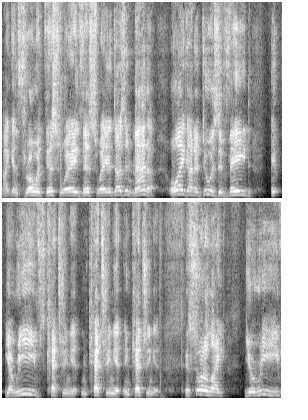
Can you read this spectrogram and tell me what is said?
I can throw it this way, this way. It doesn't matter. All I got to do is evade Yariv's catching it and catching it and catching it. It's sort of like Yariv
